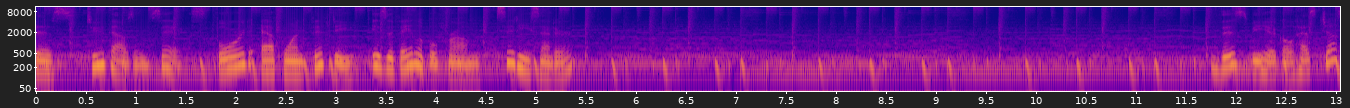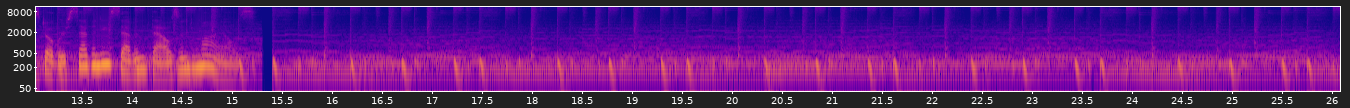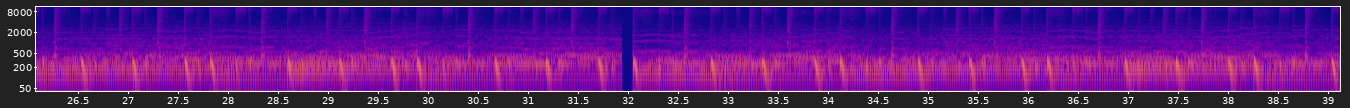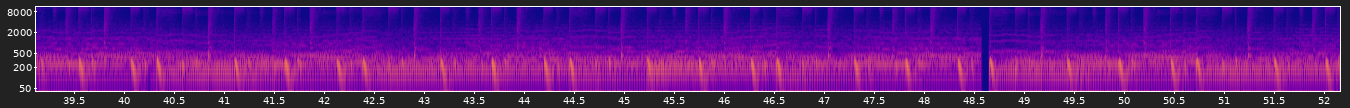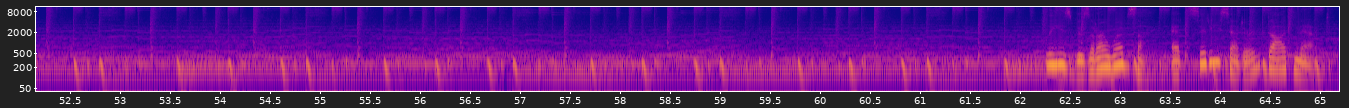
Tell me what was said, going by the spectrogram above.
This 2006 Ford F-150 is available from Citte Center. This vehicle has just over 77,000 miles. Please visit our website at cittecenter.net.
